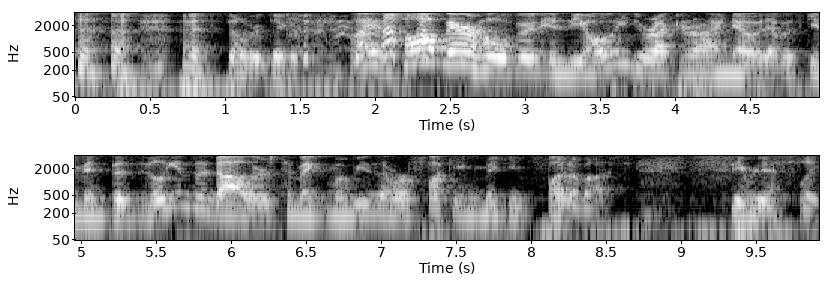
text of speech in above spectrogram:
That's still ridiculous. I, Paul Verhoeven is the only director I know that was given bazillions of dollars to make movies that were fucking making fun of us. Seriously.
